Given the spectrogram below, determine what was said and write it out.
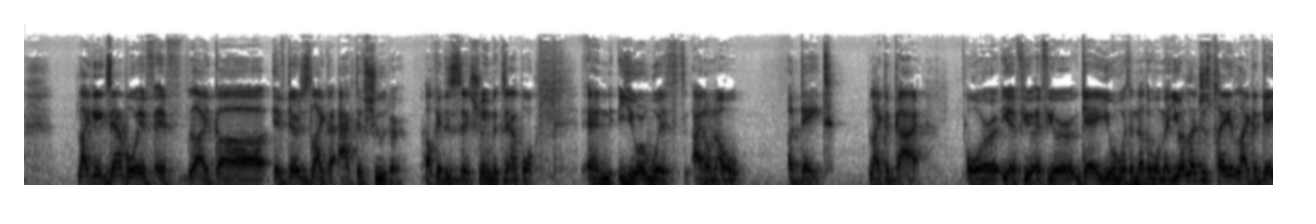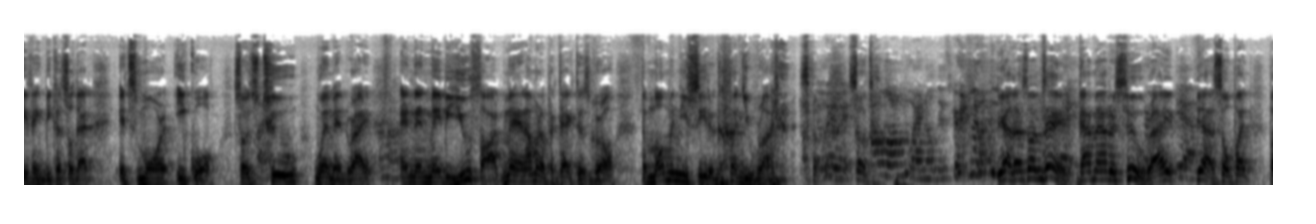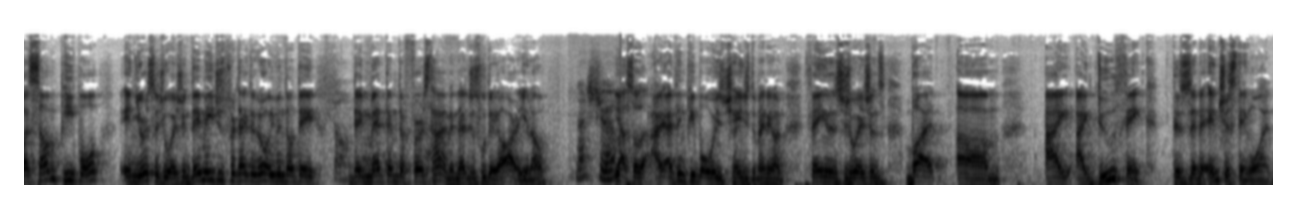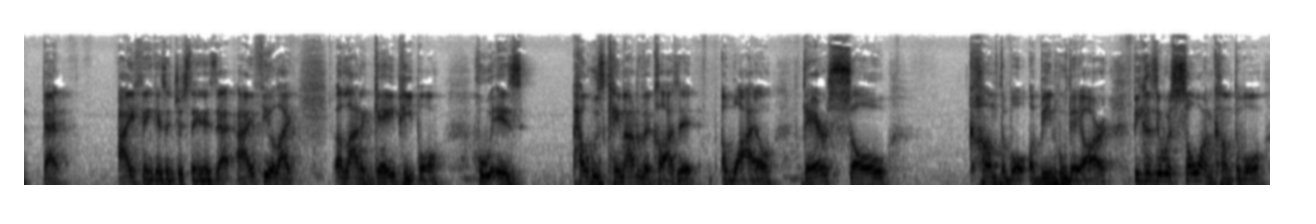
Like example, if if like uh, if there's like an active shooter, okay, this is an extreme example, and you're with I don't know a date, like a guy, or if you if you're gay, you're with another woman. You let's just play like a gay thing because so that it's more equal. So it's two women, right? And then maybe you thought, man, I'm gonna protect this girl. The moment you see the gun, you run. so, Wait, wait, wait. so How long do I know this girl? Yeah, that's what I'm saying. That matters too, right? Yeah. Yeah. So, but but some people in your situation, they may just protect the girl even though they Don't they know. met them the first time, and that's just who they are, you know. That's true. Yeah. So I, I think people always change depending on things and situations, but um, I I do think this is an interesting one that I think is interesting is that I feel like a lot of gay people who is how who's came out of the closet a while, they're so comfortable of being who they are because they were so uncomfortable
